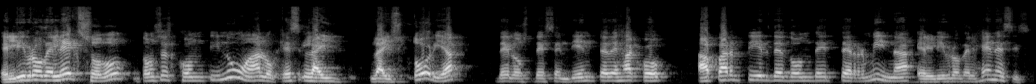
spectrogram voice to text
El libro del Éxodo, entonces, continúa lo que es la, la historia de los descendientes de Jacob a partir de donde termina el libro del Génesis.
